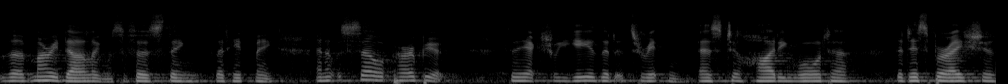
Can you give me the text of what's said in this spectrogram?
the Murray Darling was the first thing that hit me, and it was so appropriate for the actual year that it's written as to hiding water, the desperation,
